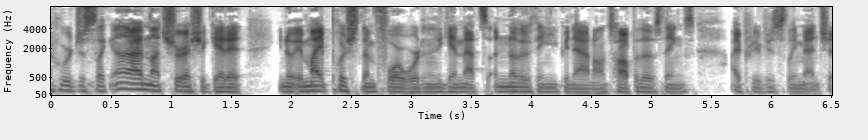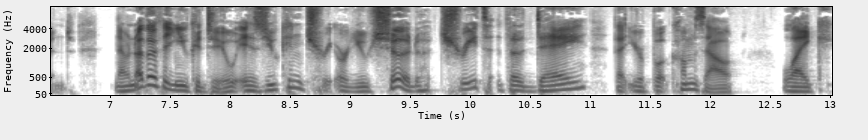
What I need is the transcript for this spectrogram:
who are just like, eh, I'm not sure I should get it, you know, it might push them forward. And again, that's another thing you can add on top of those things I previously mentioned. Now, another thing you could do is you can treat, or you should treat the day that your book comes out like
